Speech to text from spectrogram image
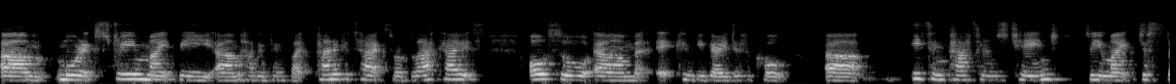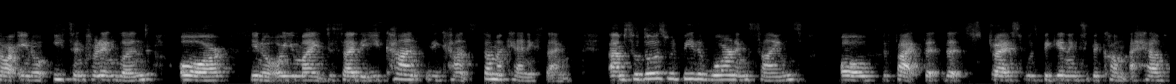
Um, more extreme might be um, having things like panic attacks or blackouts. Also, um, it can be very difficult uh, eating patterns change. So you might just start you know eating for england or you know or you might decide that you can't you can't stomach anything. Um, so those would be the warning signs of the fact that that stress was beginning to become a health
